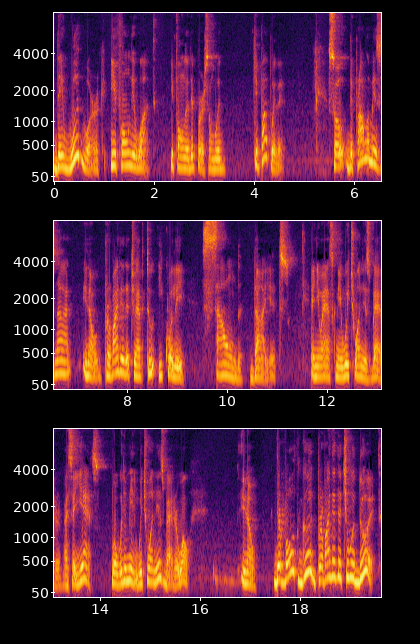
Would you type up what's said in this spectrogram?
They would work if only what? If only the person would keep up with it. So the problem is not, you know, provided that you have two equally sound diets, and you ask me which one is better, I say yes. Well, what do you mean? Which one is better? Well, you know, they're both good, provided that you would do it.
